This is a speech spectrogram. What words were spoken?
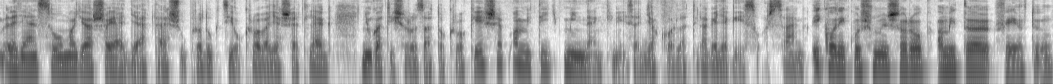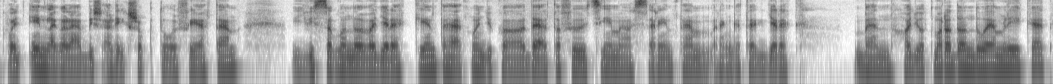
legyen szó magyar saját gyártású produkciókról, vagy esetleg nyugati sorozatokról később, amit így mindenki nézett gyakorlatilag egy egész ország. Ikonikus műsorok, amitől féltünk, vagy én legalábbis elég soktól féltem, így visszagondolva gyerekként, tehát mondjuk a Delta főcíme, az szerintem rengeteg gyerek ben hagyott maradandó emléket,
